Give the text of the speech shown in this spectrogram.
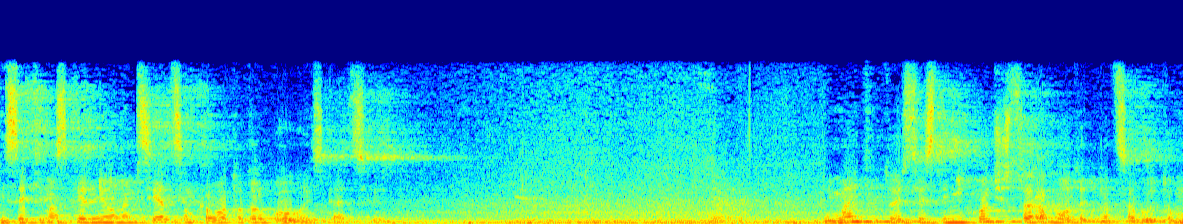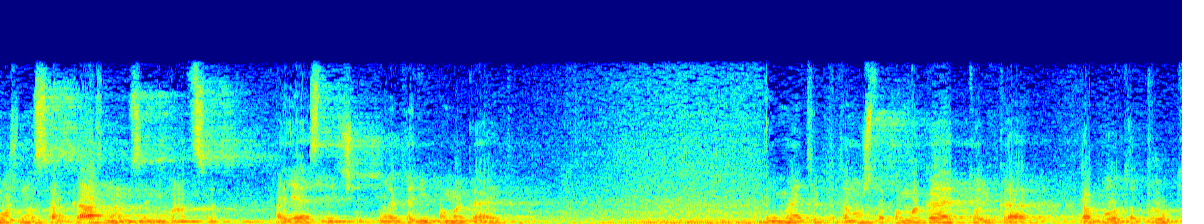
и с этим оскверненным сердцем кого-то другого искать себе. Понимаете? То есть, если не хочется работать над собой, то можно сарказмом заниматься, поясничать, но это не помогает. Понимаете? Потому что помогает только работа, труд.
